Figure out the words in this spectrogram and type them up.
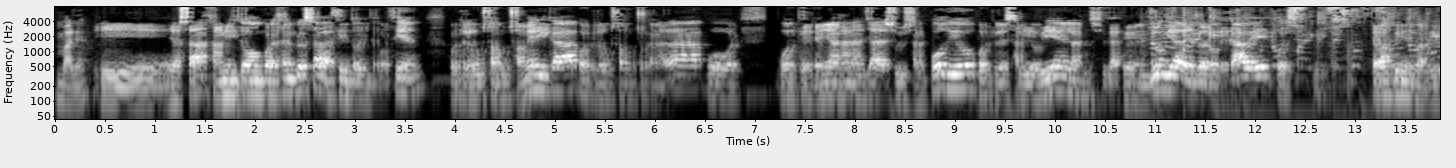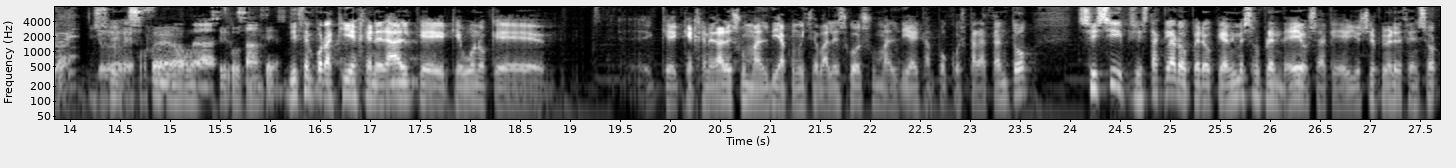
Vale. Y ya está. Hamilton, por ejemplo, estaba al 120%, porque le gusta mucho América, porque le gusta mucho Canadá, por, porque tenía ganas ya de subirse al podio, porque le salió bien la clasificación en lluvia, dentro de lo que cabe, pues, pues te vas viniendo arriba. Yo Sí. creo que eso fue en algunas circunstancias. Dicen por aquí en general que, que bueno, que, eh, que, que en general es un mal día, como dice Valesco, es un mal día y tampoco es para tanto. Sí, sí, sí está claro, pero que a mí me sorprende, ¿eh? o sea, que yo soy el primer defensor,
